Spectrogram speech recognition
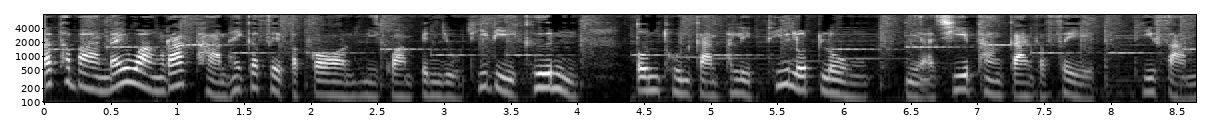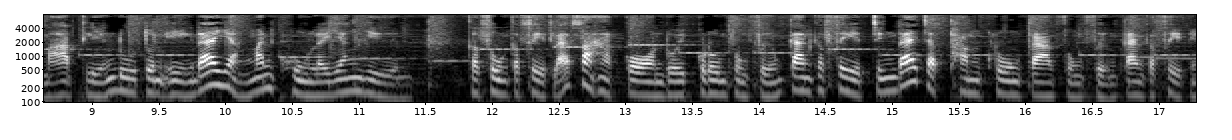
รัฐบาลได้วางรากฐานให้เกษตรกรมีความเป็นอยู่ที่ดีขึ้น ต้นทุนการผลิตที่ลดลง มีอาชีพทางการเกษตร ที่สามารถเลี้ยงดูตนเองได้อย่างมั่นคงและยั่งยืน กระทรวงเกษตรและสหกรณ์โดยกรมส่งเสริมการเกษตรจึงได้จัดทำโครงการส่งเสริมการเกษตรใน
